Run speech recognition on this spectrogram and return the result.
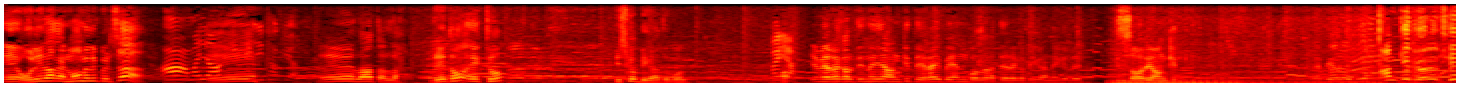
ए होली लगायो भने। मम्मीले पिट्छ? ए। ए ल त ल। दे दो एक ठो। किसको दो बोल। ये मेरा गलती नहीं है अंकित तेरा ही बहन बोल रहा तेरे को भिगाने के लिए सॉरी अंकित अंकित करे थी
